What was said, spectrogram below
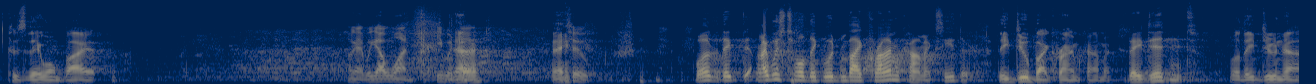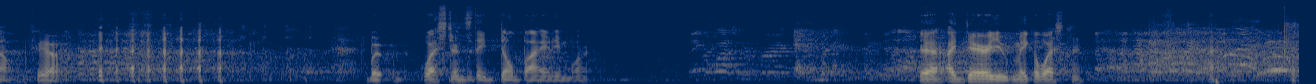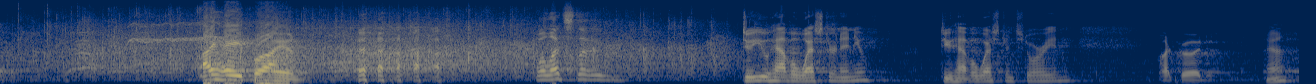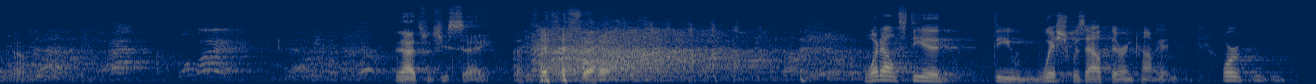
Because they won't buy it. Okay, we got one. He would yeah. buy hey. two. Well, they, I was told they wouldn't buy crime comics either. They do buy crime comics. They didn't. Well, they do now. Yeah. but Westerns they don't buy anymore. Make a Western, Frank. Yeah, I dare you, make a Western. I hate Brian. well, let's. The, do you have a Western in you? Do you have a Western story in you? I could. Yeah? yeah. That's what you say. What you say. What else do you, do you wish was out there in comics? Or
